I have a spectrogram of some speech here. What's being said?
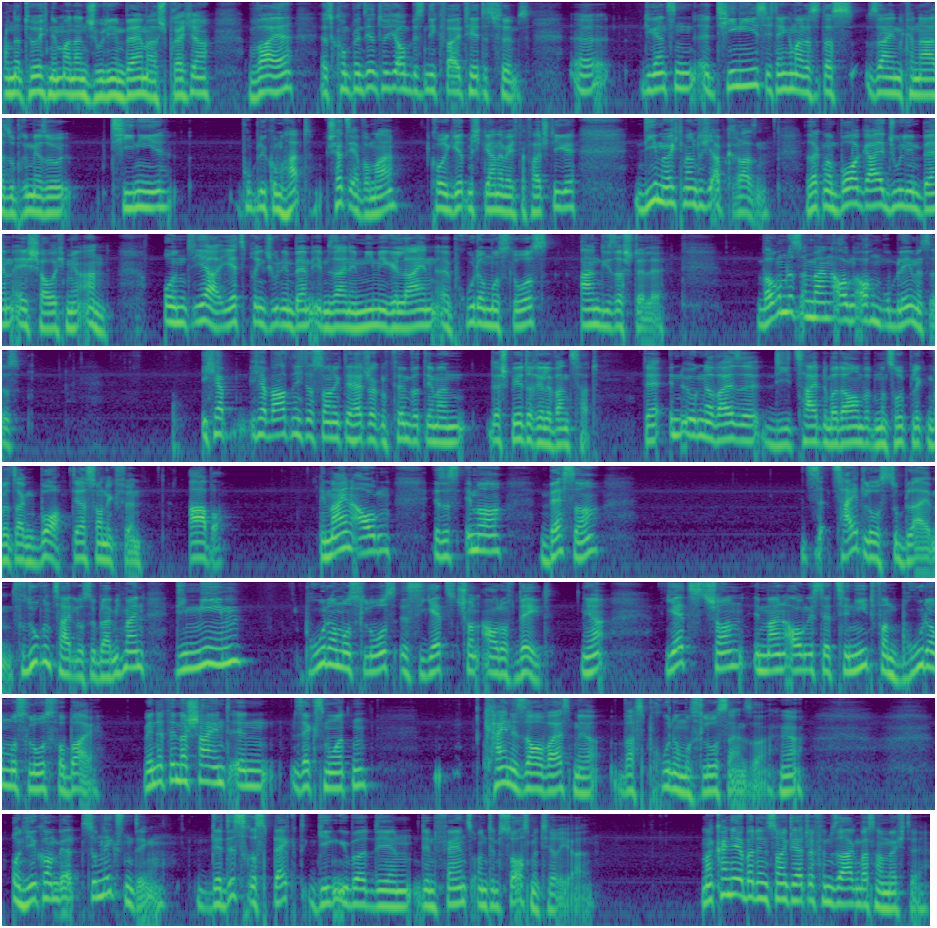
Und natürlich nimmt man dann Julian Bam als Sprecher, weil es kompensiert natürlich auch ein bisschen die Qualität des Films. Äh, die ganzen äh, Teenies, ich denke mal, dass, dass sein Kanal so primär so Teenie-Publikum hat. Schätze ich einfach mal. Korrigiert mich gerne, wenn ich da falsch liege. Die möchte man natürlich abgrasen. Da sagt man, boah, geil, Julian Bam, ey, schaue ich mir an. Und ja, jetzt bringt Julian Bam eben seine mimige Line, äh, Bruder muss los, an dieser Stelle. Warum das in meinen Augen auch ein Problem ist, ist, ich, hab, ich erwarte nicht, dass Sonic the Hedgehog ein Film wird, der man, der später Relevanz hat. Der in irgendeiner Weise die Zeiten überdauern wird, man zurückblicken wird, sagen, boah, der Sonic-Film. Aber in meinen Augen ist es immer besser, zeitlos zu bleiben. Versuchen zeitlos zu bleiben. Ich meine, die Meme Bruder muss los ist jetzt schon out of date. Ja? Jetzt schon, in meinen Augen, ist der Zenit von Bruder muss los vorbei. Wenn der Film erscheint in sechs Monaten, keine Sau weiß mehr, was Bruder muss los sein soll. Ja? Und hier kommen wir zum nächsten Ding. Der Disrespekt gegenüber den, den Fans und dem Source-Material. Man kann ja über den Sonic the Hedgehog-Film sagen, was man möchte.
